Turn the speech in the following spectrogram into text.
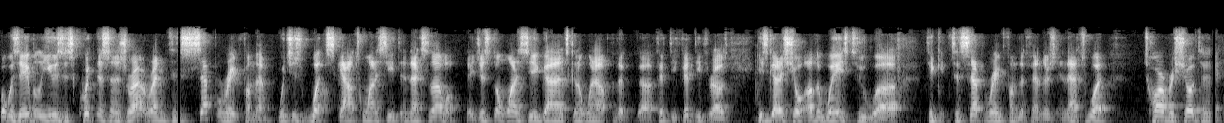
but was able to use his quickness and his route running to separate from them, which is what scouts want to see at the next level. They just don't want to see a guy that's going to win out for the 50 uh, 50 throws. He's got to show other ways to, uh, to, to separate from defenders, and that's what Tarver showed today.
